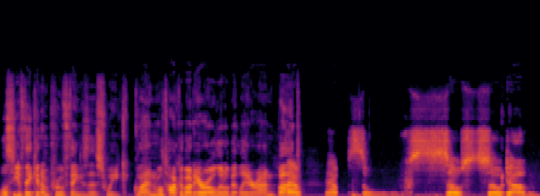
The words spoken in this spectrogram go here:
we'll see if they can improve things this week. Glenn, we'll talk about Arrow a little bit later on, but That, that was so so so dumb.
